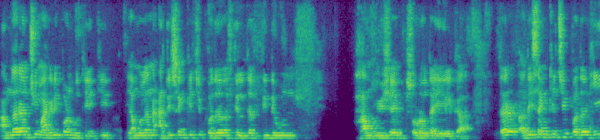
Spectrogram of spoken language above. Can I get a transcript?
आमदारांची मागणी पण होती की या मुलांना अधिसंख्येची पदं असतील तर ती देऊन हा विषय सोडवता येईल का? तर अधिसंख्येची पदं ही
